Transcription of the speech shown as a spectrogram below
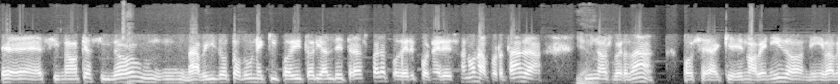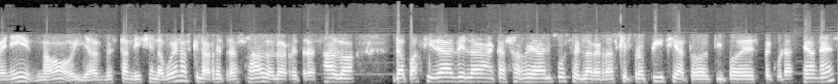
eh, sino que ha sido, mm, ha habido todo un equipo editorial detrás para poder poner eso en una portada. Y no es verdad. O sea, que no ha venido ni va a venir, ¿no? Y ya me están diciendo, bueno, es que lo ha retrasado, lo ha retrasado. La opacidad de la Casa Real, pues la verdad es que propicia todo tipo de especulaciones.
